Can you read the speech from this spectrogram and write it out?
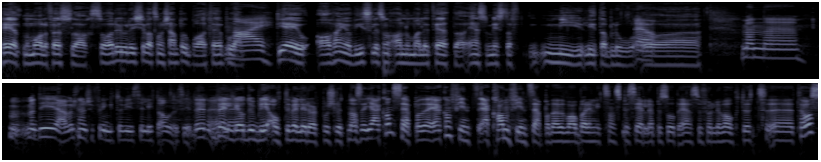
helt normale fødsler, så hadde jo det ikke vært sånn kjempebra TV-program. De er jo avhengig av å vise litt sånn anormaliteter. En som mister ni liter blod, Ja. og eh, Men eh, Men de er vel kanskje flinke til å vise litt alle sider? eller- Veldig, og du blir alltid veldig rørt på slutten. Altså, jeg kan se på det, jeg kan fint, jeg kan fint se på det. Det var bare en litt sånn spesiell episode jeg selvfølgelig valgte ut eh, til oss.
